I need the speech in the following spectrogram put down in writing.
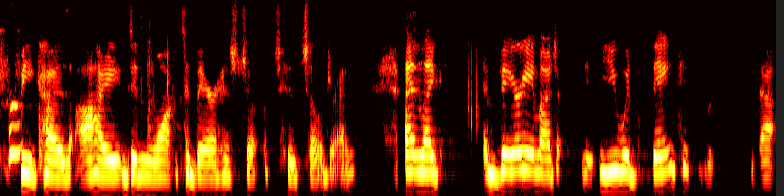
because I didn't want to bear his, ch- his children. And like, very much, you would think that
